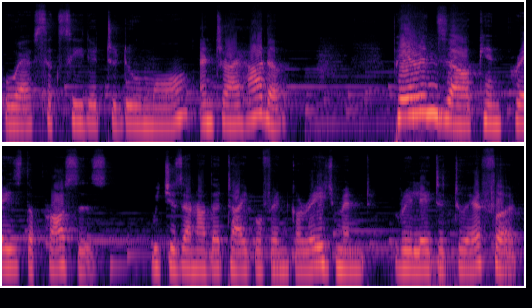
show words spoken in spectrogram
who have succeeded to do more and try harder. Parents uh, can praise the process, which is another type of encouragement related to effort.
